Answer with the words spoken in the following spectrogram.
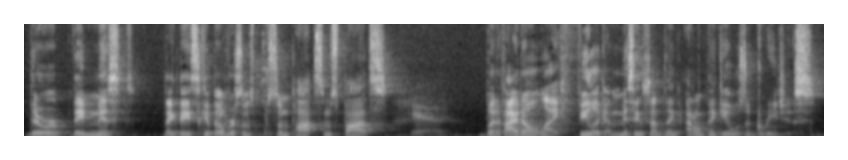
there were they missed like they skipped over some some pot some spots. Yeah. But if I don't like feel like I'm missing something, I don't think it was egregious.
